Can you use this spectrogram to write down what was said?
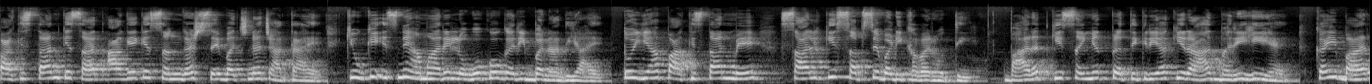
पाकिस्तान के साथ आगे के संघर्ष से बचना चाहता है, क्योंकि इसने हमारे लोगों को गरीब बना दिया है। तो यह पाकिस्तान में साल की सबसे बड़ी खबर होती। भारत की संयत प्रतिक्रिया की राहत भरी ही है। कई बार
